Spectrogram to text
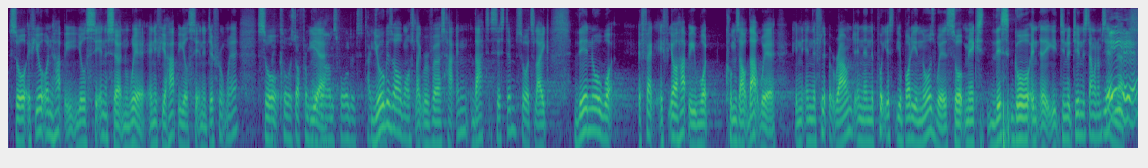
so if you're unhappy, you'll sit in a certain way, and if you're happy, you'll sit in a different way. So Closed off from Yeah. arms folded type thing. Yoga's almost like reverse hacking that system. So it's like they know what effect, if you're happy, what comes out that way. And, and they flip it round and then they put your, your body in those ways so it makes this go in. Uh, do, you, know- do you understand what I'm saying? yeah, yeah, yeah.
